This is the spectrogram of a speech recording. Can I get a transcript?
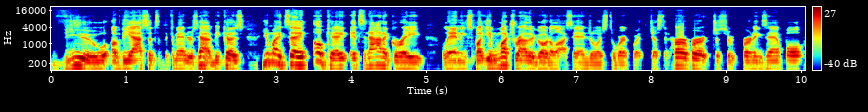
view of the assets that the commanders have because you might say okay it's not a great landing spot you'd much rather go to los angeles to work with justin herbert just for an example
